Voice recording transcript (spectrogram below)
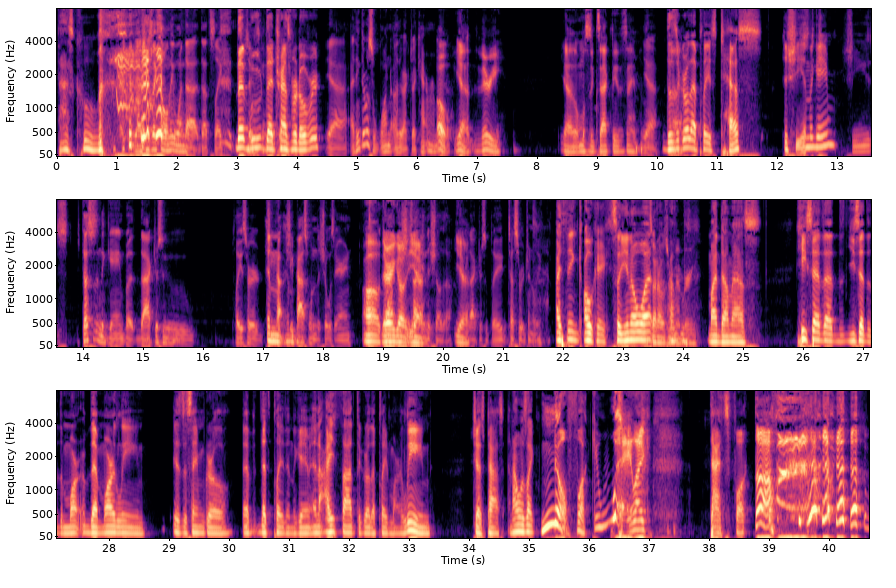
That's cool. Yeah, she's like the only one that that's like that moved that transferred over. Yeah, I think there was one other actor. I can't remember. Oh, yeah, very. Yeah, almost exactly the same. yeah, Does the uh, girl that plays Tess is she in the game? she's Tess is in the game, but the actress who plays her, she, In- pa- she passed when the show was airing. Oh, There you go. She's yeah, not in the show though. Yeah. the actress who played Tess originally. I think okay. So you know what? That's what I was remembering. my dumbass. He said that you said that the Mar- that Marlene is the same girl that that's played in the game, and I thought the girl that played Marlene just passed, and I was like, no fucking way, like that's fucked up.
